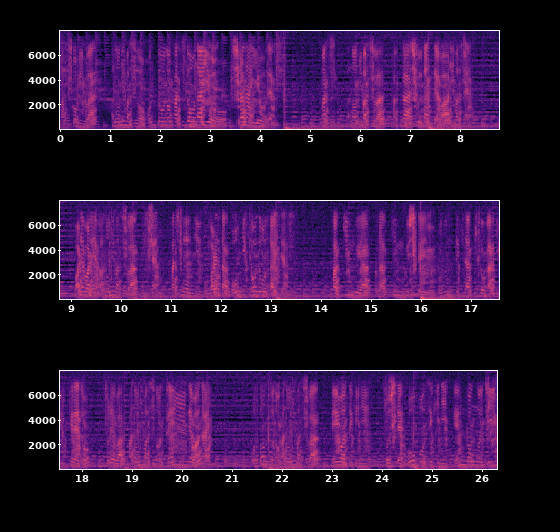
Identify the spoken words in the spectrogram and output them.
マスコミはアノニマスの本当の活動内容を知らないようです。人がいるけれど、それはアノニマスの全員ではない。ほとんどのアノニマスは平和的に、そして合法的に言論の自由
